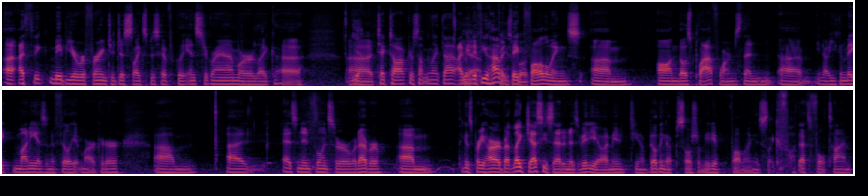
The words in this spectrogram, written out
I think maybe you're referring to just like specifically Instagram or like uh, uh, yeah. TikTok or something like that. I yeah, mean, if you have Facebook. big followings um, on those platforms, then uh, you know you can make money as an affiliate marketer, um, uh, as an influencer or whatever. Um, I think it's pretty hard. But like Jesse said in his video, I mean, you know, building up a social media following is like that's full time.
